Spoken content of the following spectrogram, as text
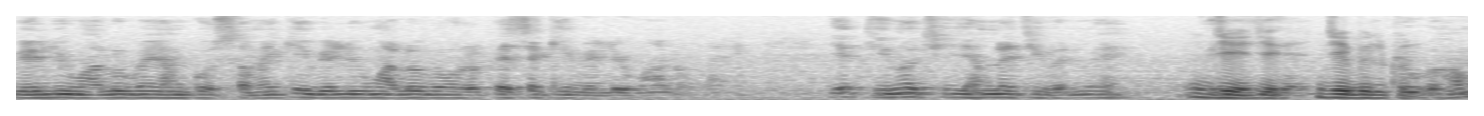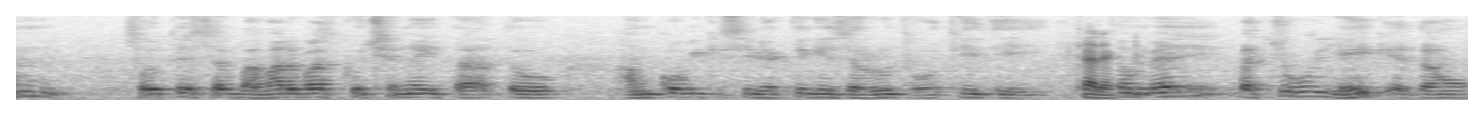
वैल्यू मालूम है हमको समय की वैल्यू मालूम है और पैसे की वैल्यू मालूम है। ये तीनों चीज़ हमने जीवन में जी जी जी बिल्कुल। तो हम सोचते सब हमारे पास कुछ नहीं था तो हमको भी किसी व्यक्ति की ज़रूरत होती थी। Correct. तो मैं बच्चों को यही कहता हूँ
